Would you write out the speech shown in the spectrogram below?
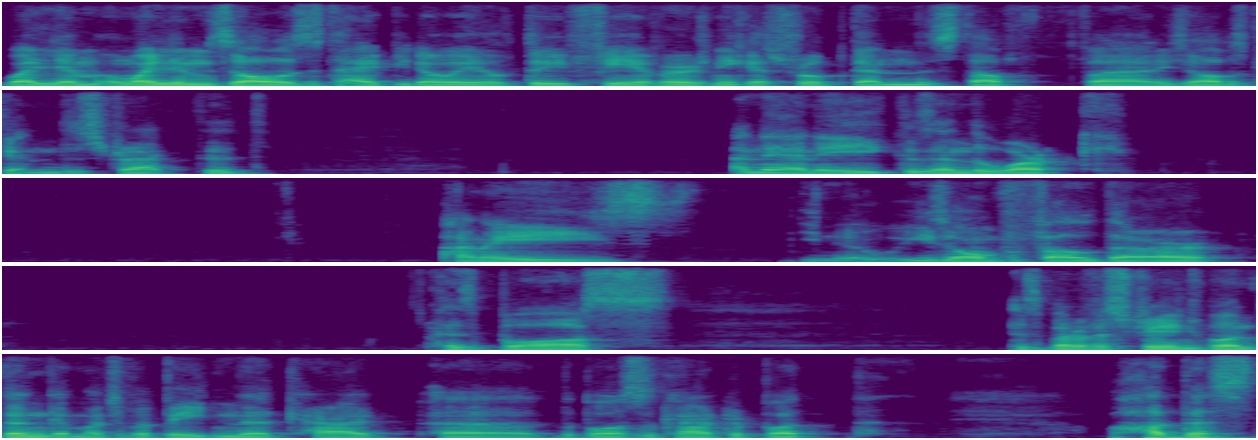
William. And William's always the type, you know, he'll do favors and he gets roped into stuff, and he's always getting distracted. And then he goes into work, and he's, you know, he's unfulfilled there. His boss is a bit of a strange one. Didn't get much of a beating the character, uh, the boss's character, but had this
